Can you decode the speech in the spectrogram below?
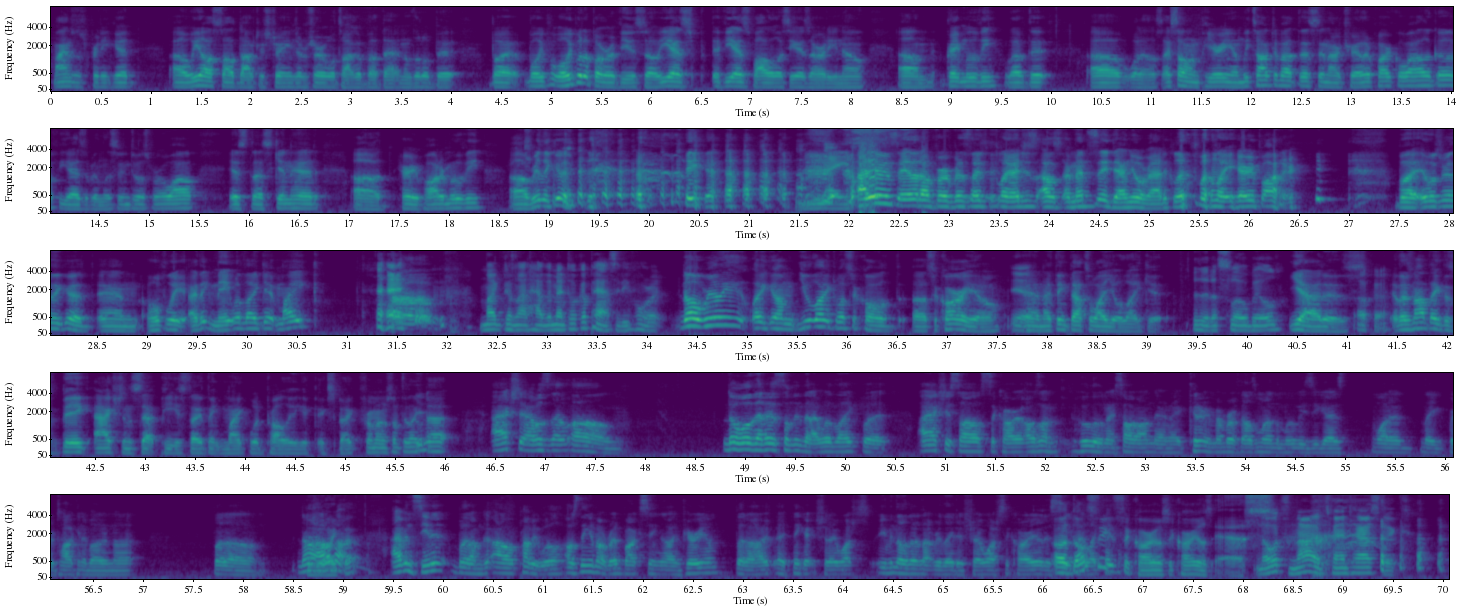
Mine was pretty good. Uh, we all saw Doctor Strange. I'm sure we'll talk about that in a little bit. But well, we put, well, we put up a review, so you guys, if you guys follow us, you guys already know. Um, great movie, loved it. Uh, what else? I saw Imperium. We talked about this in our trailer park a while ago. If you guys have been listening to us for a while, it's the skinhead uh, Harry Potter movie. Uh, really good. yeah. Nice. I didn't even say that on purpose. I just, like I just I was I meant to say Daniel Radcliffe, but I'm like Harry Potter. but it was really good, and hopefully I think Nate would like it. Mike, um, Mike does not have the mental capacity for it. no, really, like um, you liked what's it called, uh, Sicario, Yeah. and I think that's why you'll like it. Is it a slow build? Yeah, it is. Okay. There's not like this big action set piece that I think Mike would probably expect from him, or something like You know- that. I actually, I was uh, um. No, well, that is something that I would like, but I actually saw Sicario. I was on Hulu and I saw it on there, and I couldn't remember if that was one of the movies you guys wanted, like, we're talking about or not. But um, no, Did I don't like know. that? I haven't seen it, but I'm. I'll probably will. I was thinking about Redboxing uh, Imperium, but uh, I, I think I, should I watch, even though they're not related, should I watch Sicario to see? Uh, if I don't like say it? Sicario. Sicario's S. No, it's not. It's fantastic.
